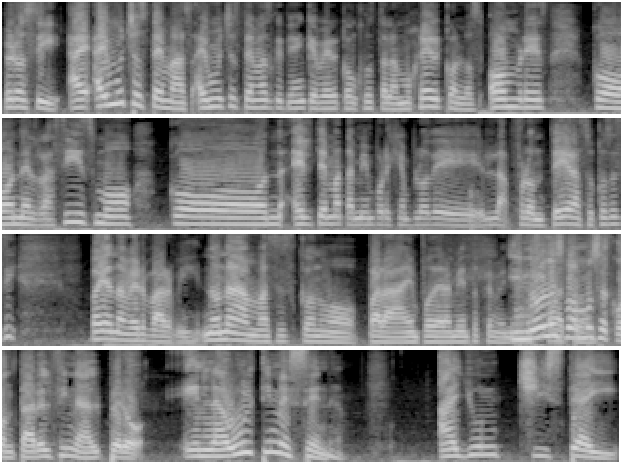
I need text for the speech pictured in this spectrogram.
Pero sí, hay, hay muchos temas, hay muchos temas que tienen que ver con justo la mujer, con los hombres, con el racismo, con el tema también, por ejemplo, de las fronteras o cosas así. Vayan a ver Barbie, no nada más es como para empoderamiento femenino. Y no es les vamos a todos. contar el final, pero en la última escena hay un chiste ahí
